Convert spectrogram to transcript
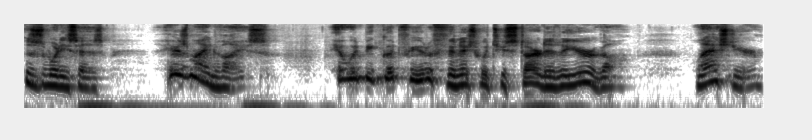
This is what he says Here's my advice. It would be good for you to finish what you started a year ago. Last year,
